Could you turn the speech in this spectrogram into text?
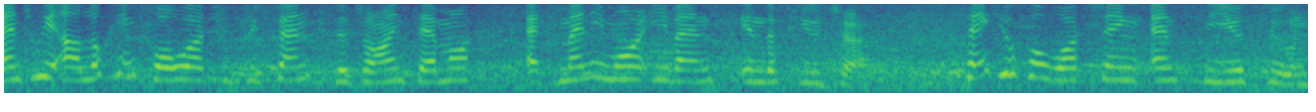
and we are looking forward to present the joint demo at many more events in the future. Thank you for watching and see you soon.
